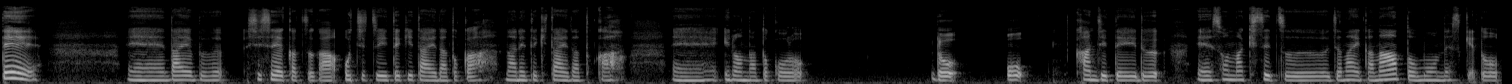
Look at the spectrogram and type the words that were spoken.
て、えーだいぶ私生活が落ち着いてきたいだとか慣れてきたいだとか、えーいろんなところを感じている、えーそんな季節じゃないかなと思うんですけど、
